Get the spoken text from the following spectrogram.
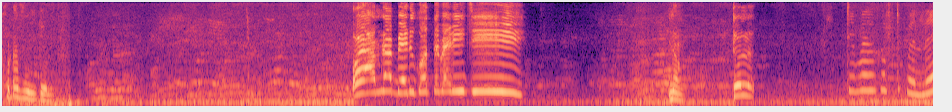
ফোটা ফুল তোলে। ওই আমরা বেরু করতে বেরিয়েছি। না তোল। করতে পারলে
